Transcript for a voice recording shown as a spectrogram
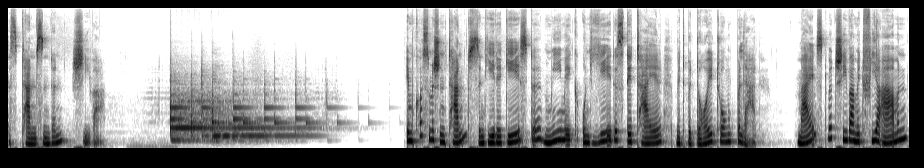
des tanzenden Shiva. Im kosmischen Tanz sind jede Geste, Mimik und jedes Detail mit Bedeutung beladen. Meist wird Shiva mit vier Armen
